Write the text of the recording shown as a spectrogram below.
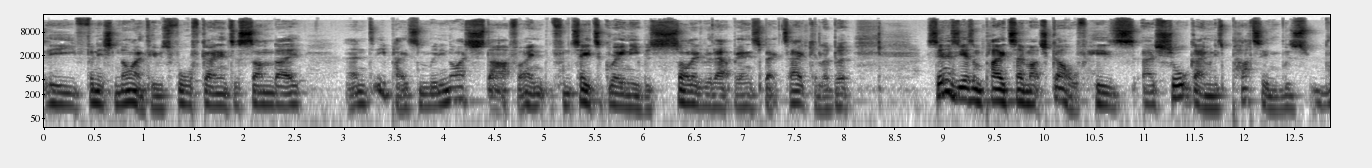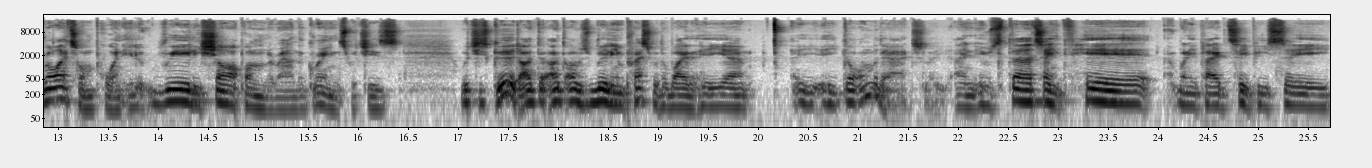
he finished ninth. He was fourth going into Sunday and he played some really nice stuff. I mean from tee to green he was solid without being spectacular but Seeing as he hasn't played so much golf, his uh, short game and his putting was right on point. He looked really sharp on and around the greens, which is which is good. I, I, I was really impressed with the way that he, uh, he he got on with it actually, and he was thirteenth here when he played TPC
